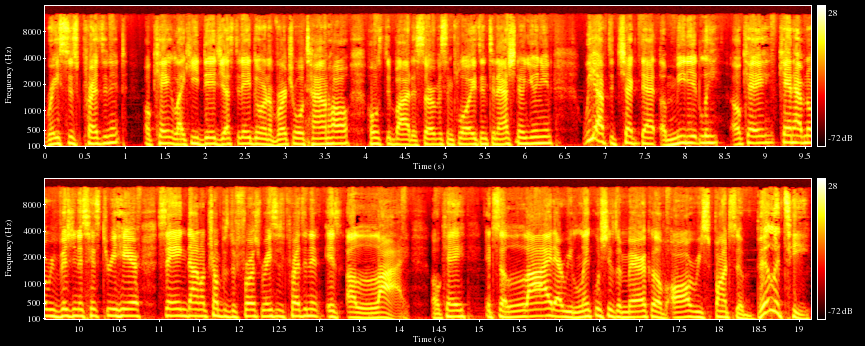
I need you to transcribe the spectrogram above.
racist president, okay, like he did yesterday during a virtual town hall hosted by the Service Employees International Union, we have to check that immediately, okay? Can't have no revisionist history here. Saying Donald Trump is the first racist president is a lie, okay? It's a lie that relinquishes America of all responsibility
